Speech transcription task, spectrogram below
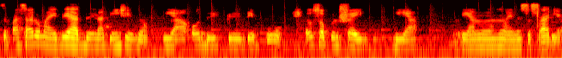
se passar uma ideia de inatingível. Yeah, ou de que, tipo, eu sou perfeito. Yeah. Yeah, não, não é necessário.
